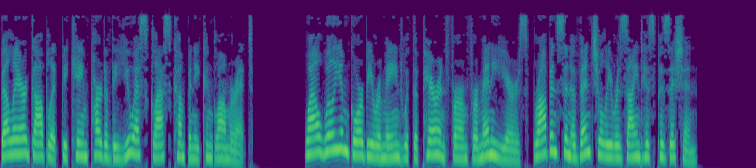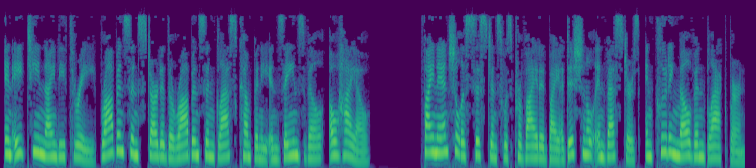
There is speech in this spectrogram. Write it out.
Bellaire Goblet became part of the U.S. Glass Company conglomerate. While William Gorby remained with the parent firm for many years, Robinson eventually resigned his position. In 1893, Robinson started the Robinson Glass Company in Zanesville, Ohio. Financial assistance was provided by additional investors, including Melvin Blackburn.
